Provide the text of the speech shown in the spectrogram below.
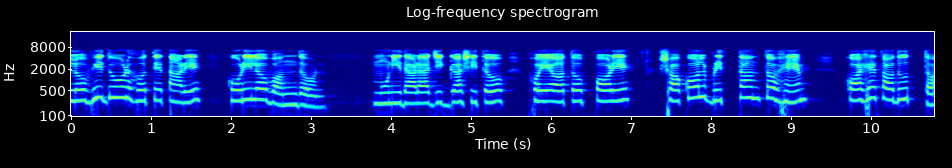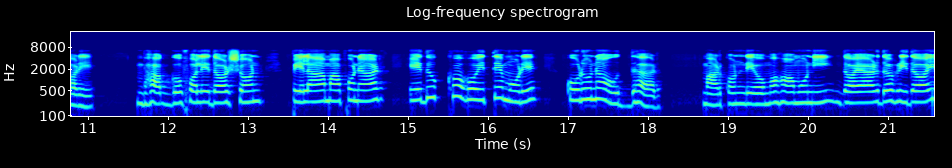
লোভী দূর হতে তাঁরে করিল বন্দন। মুনি দ্বারা জিজ্ঞাসিত হয়ে অতঃপরে সকল বৃত্তান্ত হেম কহে তদুত্তরে। ভাগ্যফলে দর্শন পেলাম আপনার, এ দুঃখ হইতে মোরে করুণা উদ্ধার। মার্কণ্ডেয় মহামুনি দয়ার্দ হৃদয়,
